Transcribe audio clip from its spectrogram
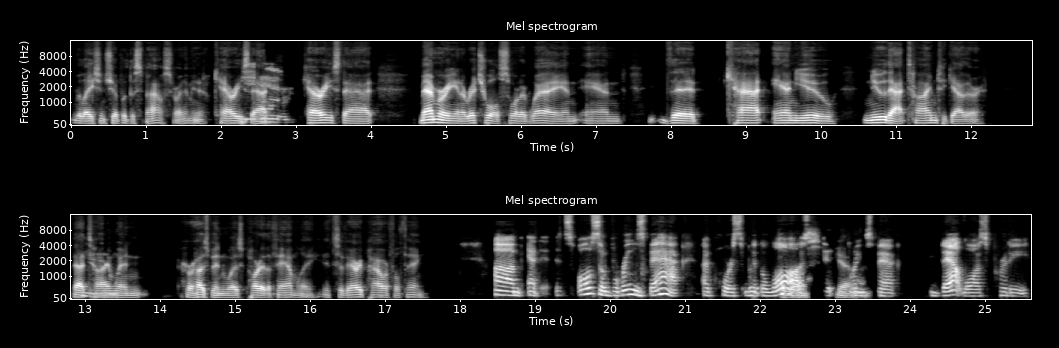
relationship with the spouse, right? I mean, it carries that Yeah. carries that memory in a ritual sort of way and and the cat and you knew that time together that time when her husband was part of the family it's a very powerful thing Um, and it- it's also brings back, of course, with the loss, loss, it yeah. brings back that loss pretty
